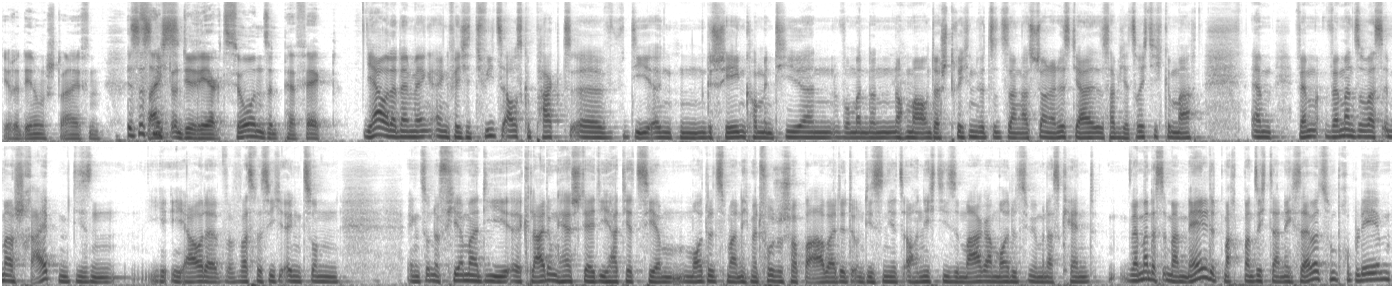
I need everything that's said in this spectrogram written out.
ihre Dehnungsstreifen zeigt und die Reaktionen sind perfekt. Ja, oder dann werden irgendwelche Tweets ausgepackt, äh, die irgendein Geschehen kommentieren, wo man dann nochmal unterstrichen wird, sozusagen als Journalist, ja, das habe ich jetzt richtig gemacht. Ähm, wenn, wenn man sowas immer schreibt mit diesen, ja, oder was weiß ich, irgend so ein irgend so eine Firma, die äh, Kleidung herstellt, die hat jetzt hier Models mal nicht mit Photoshop bearbeitet und die sind jetzt auch nicht diese Mager-Models, wie man das kennt. Wenn man das immer meldet, macht man sich da nicht selber zum Problem?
